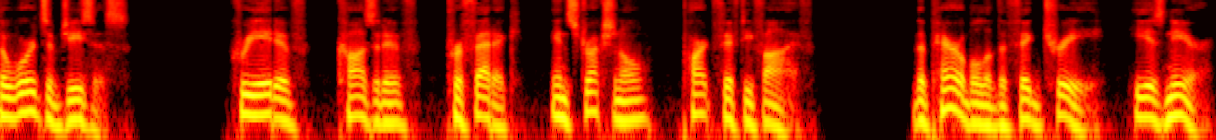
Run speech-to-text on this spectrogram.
The words of Jesus. Creative, causative, prophetic, instructional, part 55. The parable of the fig tree, he is near.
